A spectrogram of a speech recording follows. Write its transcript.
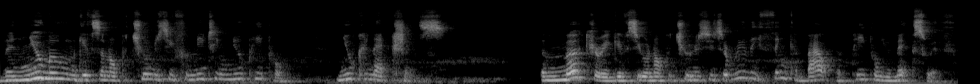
The new moon gives an opportunity for meeting new people, new connections. The Mercury gives you an opportunity to really think about the people you mix with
